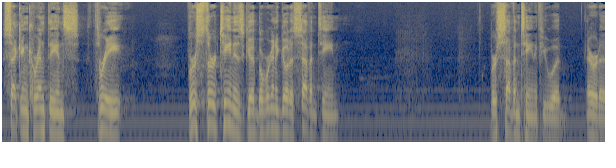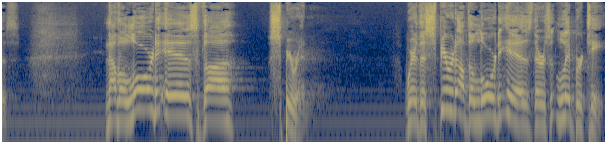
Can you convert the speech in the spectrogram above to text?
Second Corinthians 3, verse 13 is good, but we're going to go to 17. Verse 17, if you would. There it is. Now, the Lord is the Spirit. Where the Spirit of the Lord is, there's liberty,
